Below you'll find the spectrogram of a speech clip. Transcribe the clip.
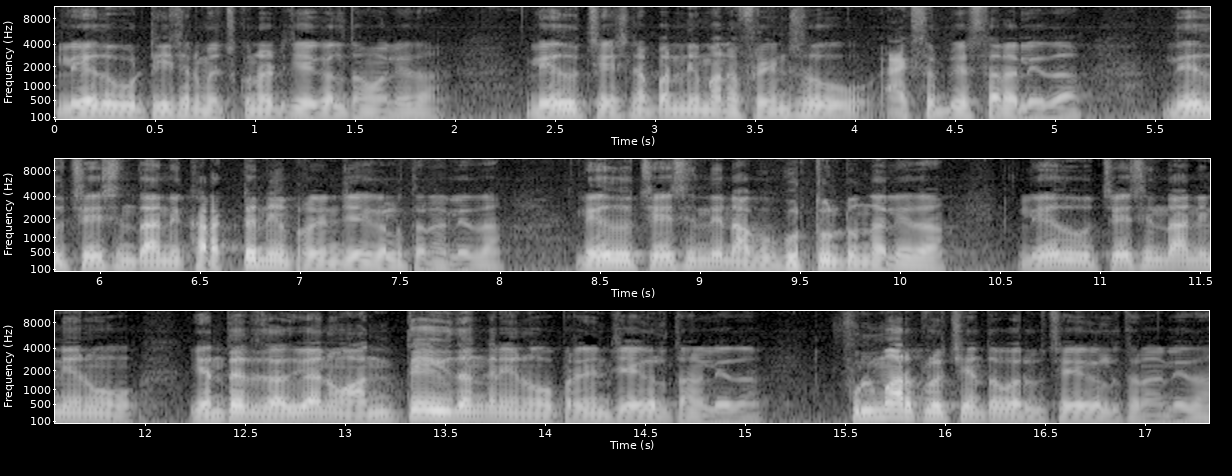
లేదు టీచర్ మెచ్చుకున్నట్టు చేయగలుగుతామా లేదా లేదు చేసిన పనిని మన ఫ్రెండ్స్ యాక్సెప్ట్ చేస్తారా లేదా లేదు చేసిన దాన్ని కరెక్ట్ నేను ప్రజెంట్ చేయగలుగుతానా లేదా లేదు చేసింది నాకు గుర్తుంటుందా లేదా లేదు చేసిన దాన్ని నేను ఎంత చదివానో అంతే విధంగా నేను ప్రజెంట్ చేయగలుగుతానా లేదా ఫుల్ మార్కులు వచ్చేంత వరకు చేయగలుగుతానా లేదా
